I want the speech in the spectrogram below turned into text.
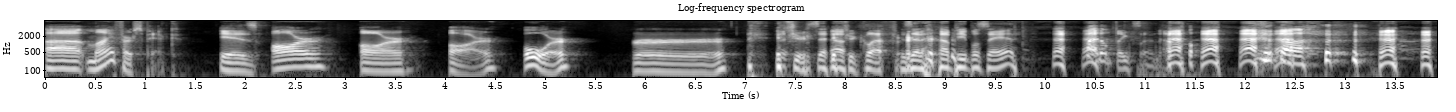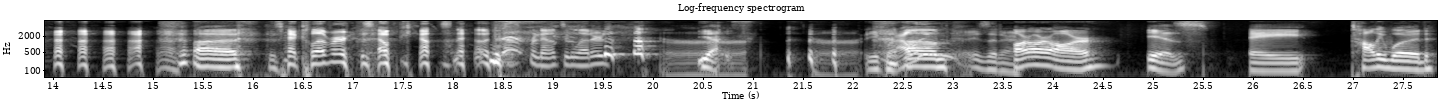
Uh my first pick is R R R or R if you're if how- you're clever. Is that how people say it? I don't think so. No. uh, uh, Is that clever? Is that what counts now? Pronouncing letters? yes. You growling? Um, is it a, RRR is a Tollywood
